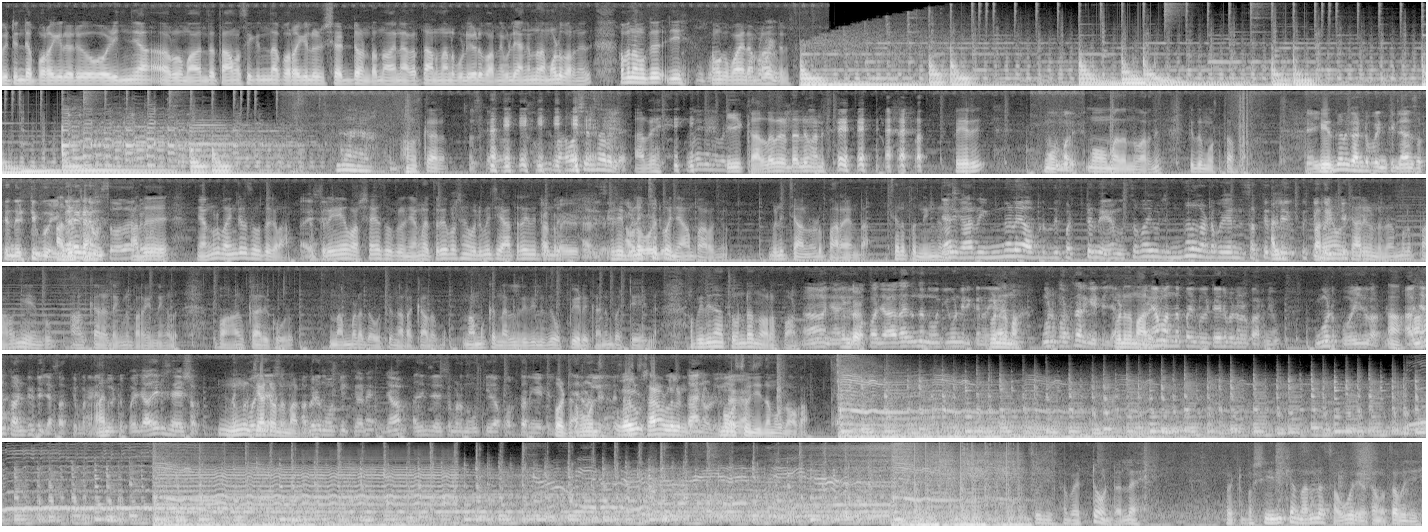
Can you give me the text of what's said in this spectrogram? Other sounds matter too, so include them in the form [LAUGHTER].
വീട്ടിന്റെ പുറകിലൊരു ഒഴിഞ്ഞ റൂം അതിന്റെ താമസിക്കുന്ന പുറകിലൊരു ഷെഡ് ഉണ്ടെന്ന് അതിനകത്താണെന്നാണ് പുള്ളിയോട് പറഞ്ഞത്. പുള്ളി അങ്ങനെ നമ്മൾ പറഞ്ഞത്. അപ്പോൾ നമുക്ക് ജി നമുക്ക് പോയാൽ നമ്മൾ നമസ്കാരം. [LAUGHS] അതെ. ഈ കളർ ഉണ്ടല്ലോ മനസ്സിലായി. പേര്? മുഹമ്മദ്. മുഹമ്മദ് എന്ന് പറഞ്ഞു. ഇത് മുസ്തഫ. നിങ്ങൾ കണ്ടപ്പോൾ എനിക്ക് ഞാൻ സത്യം നെട്ടിപ്പോയി അത് ഞങ്ങൾ ഭയങ്കര സുഹൃത്തുക്കളാണ് എത്രയോ വർഷമായ സുഹൃത്തുക്കൾ ഞങ്ങൾ എത്രയോ വർഷം ഒരുമിച്ച് യാത്ര ചെയ്തിട്ടുണ്ട്. പക്ഷേ വിളിച്ചപ്പോൾ ഞാൻ പറഞ്ഞു വിളിച്ച ആളിനോട് പറയണ്ട. ചിലപ്പോൾ നിങ്ങൾ പറയാനുള്ള കാരണം നിങ്ങളെ അവിടുന്ന് പെട്ടെന്ന് ഞാൻ മുസ്തഫായി നിങ്ങൾ കണ്ടപ്പോൾ ഞാൻ സത്യത്തിൽ പറയാൻ ഒരു കാര്യമുണ്ട്. നമ്മൾ പറഞ്ഞു കഴിയുമ്പോൾ ആൾക്കാരുണ്ടെങ്കിലും പറയും നിങ്ങൾ അപ്പോൾ ആൾക്കാർ കൂടും. നമ്മുടെ ദൗത്യം നടക്കാതെ പോകും നമുക്ക് നല്ല രീതിയിൽ ഇത് ഒപ്പിയെടുക്കാനും പറ്റുകയില്ല. അപ്പോൾ ഇതിനകത്തുണ്ടെന്ന് ഉറപ്പാണ്? ഞാൻ ഇവിടുന്ന് മാറി. പറഞ്ഞു ഇങ്ങോട്ട് പോയി എന്ന് പറഞ്ഞു ഞാൻ കണ്ടിട്ടില്ല സത്യം പറയാം. വീട്ടിൽ പോയി. അതിന് ശേഷം നിങ്ങൾ ചേട്ടൻ. അവർ നോക്കിക്കാണ്. ഞാൻ അതിന് ശേഷം ഇവിടെ നോക്കി പുറത്തിറങ്ങിയിട്ടില്ല. നമുക്ക് നോക്കാം. സുജി വെട്ടമുണ്ടല്ലേ? വെട്ടം പക്ഷേ ഇരിക്കാൻ നല്ല സൗകര്യം കേട്ടോ മുത്തപ്പജി.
